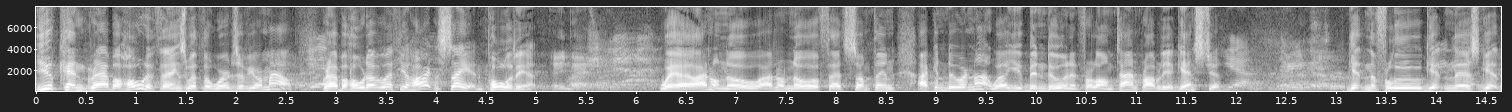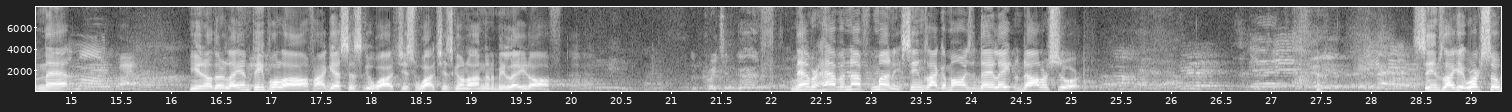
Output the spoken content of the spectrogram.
You can grab a hold of things with the words of your mouth. Grab a hold of it with your heart and say it and pull it in. Amen. Well, I don't know. I don't know if that's something I can do or not. Well, you've been doing it for a long time, probably against you. Yeah, there you go. Getting the flu, getting this, getting that. Come on. You know, they're laying people off. I guess it's good. watch, just watch. It's gonna I'm gonna be laid off. Uh-uh. Preaching good. Never have enough money. Seems like I'm always a day late and a dollar short. Seems like it works so.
